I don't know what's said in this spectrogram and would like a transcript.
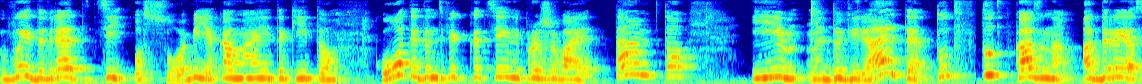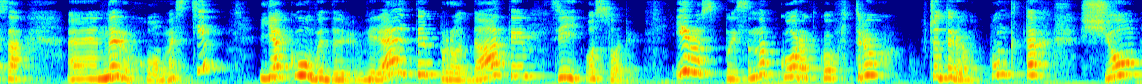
Ви довіряєте цій особі, яка має такий-то код ідентифікаційний, проживає там-то. І довіряєте, тут, тут вказана адреса е, нерухомості, яку ви довіряєте продати цій особі. І розписано коротко в трьох, чотирьох пунктах, що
